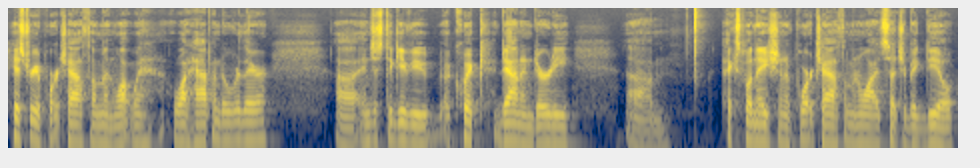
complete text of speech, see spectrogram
history of Port Chatham and what what happened over there. Uh, and just to give you a quick down and dirty um, explanation of Port Chatham and why it's such a big deal.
